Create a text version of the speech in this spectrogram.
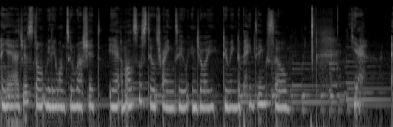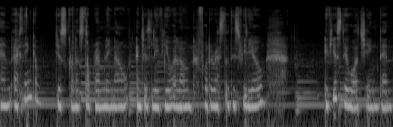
and yeah, I just don't really want to rush it. Yeah, I'm also still trying to enjoy doing the painting, so yeah. And I think I'm just gonna stop rambling now and just leave you alone for the rest of this video. If you're still watching, then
